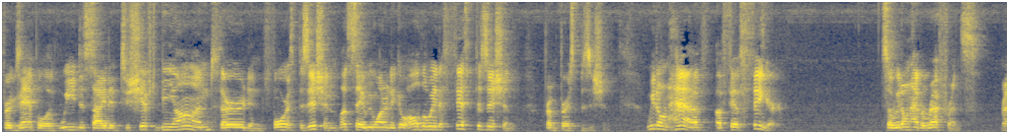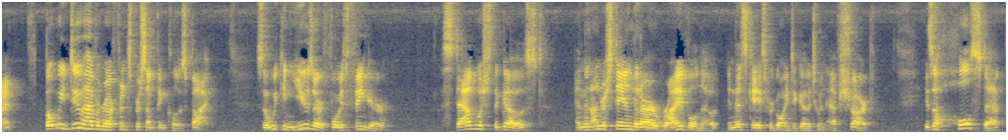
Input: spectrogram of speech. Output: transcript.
For example, if we decided to shift beyond third and fourth position, let's say we wanted to go all the way to fifth position, from first position. We don't have a fifth finger, so we don't have a reference, right? But we do have a reference for something close by. So we can use our fourth finger, establish the ghost, and then understand that our rival note, in this case we're going to go to an F sharp, is a whole step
